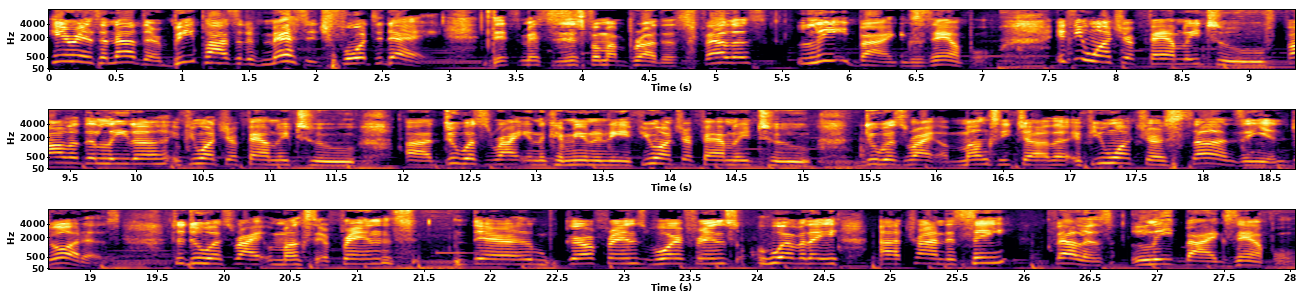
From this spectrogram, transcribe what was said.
Here is another Be Positive message for today. This message is for my brothers. Fellas, lead by example. If you want your family to follow the leader, if you want your family to uh, do what's right in the community, if you want your family to do what's right amongst each other, if you want your sons and your daughters to do what's right amongst their friends, their girlfriends, boyfriends, whoever they are trying to see, fellas, lead by example.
